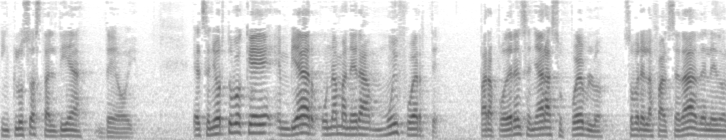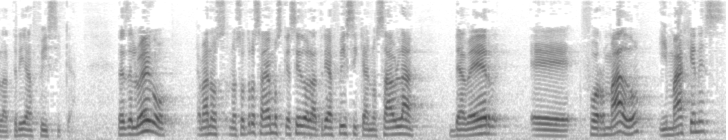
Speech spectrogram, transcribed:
incluso hasta el día de hoy. El Señor tuvo que enviar una manera muy fuerte para poder enseñar a su pueblo sobre la falsedad de la idolatría física. Desde luego, Hermanos, nosotros sabemos que esa idolatría física nos habla de haber eh, formado imágenes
